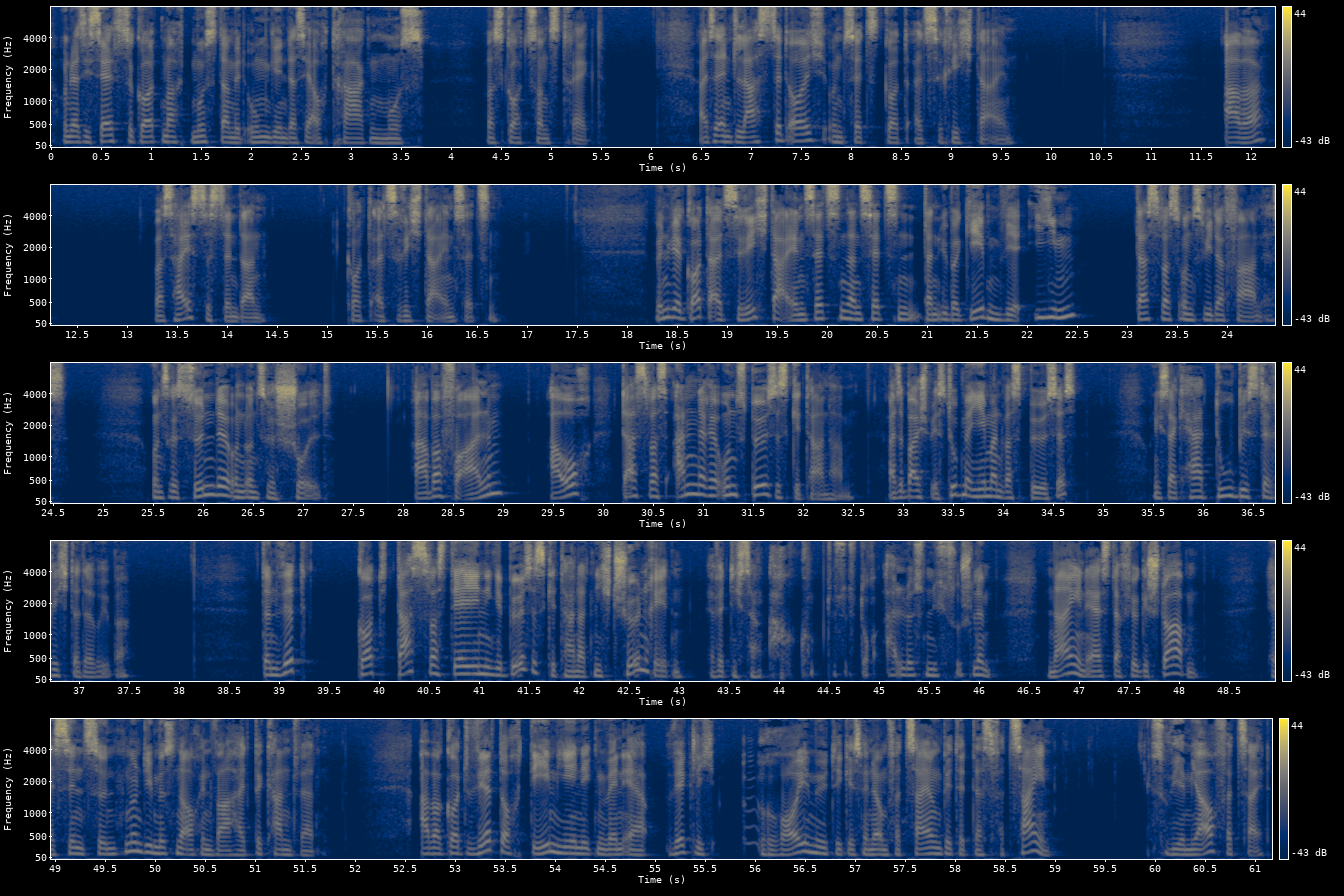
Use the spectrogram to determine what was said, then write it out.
Und wer sich selbst zu Gott macht, muss damit umgehen, dass er auch tragen muss, was Gott sonst trägt. Also entlastet euch und setzt Gott als Richter ein. Aber was heißt es denn dann, Gott als Richter einsetzen? Wenn wir Gott als Richter einsetzen, dann setzen, dann übergeben wir ihm das, was uns widerfahren ist. Unsere Sünde und unsere Schuld. Aber vor allem auch das, was andere uns Böses getan haben. Also Beispiel, es tut mir jemand was Böses und ich sage, Herr, du bist der Richter darüber. Dann wird Gott das, was derjenige Böses getan hat, nicht schönreden. Er wird nicht sagen, ach komm, das ist doch alles nicht so schlimm. Nein, er ist dafür gestorben. Es sind Sünden und die müssen auch in Wahrheit bekannt werden. Aber Gott wird doch demjenigen, wenn er wirklich reumütig ist, wenn er um Verzeihung bittet, das verzeihen. so wie er mir auch verzeiht.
